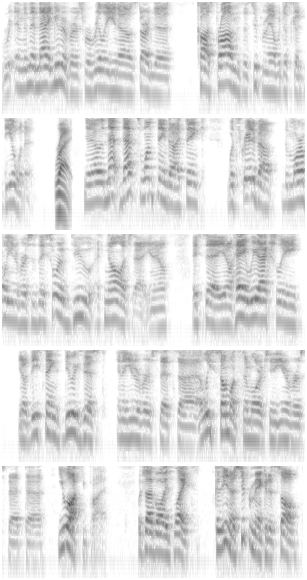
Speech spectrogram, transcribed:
re- and then in that universe were really, you know, starting to cause problems, that Superman would just go deal with it. Right. You know, and that that's one thing that I think what's great about the Marvel universe is they sort of do acknowledge that, you know. They say, you know, hey, we actually, you know, these things do exist in a universe that's uh, at least somewhat similar to the universe that uh, you occupy, which I've always liked. Because, you know, Superman could have solved,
